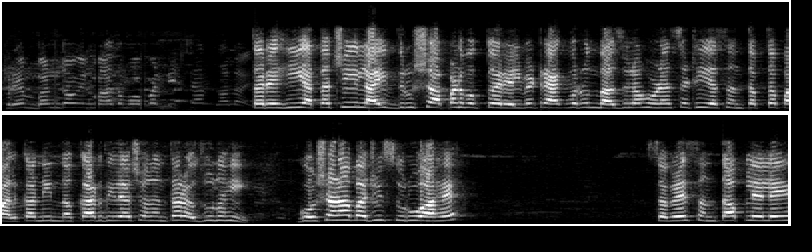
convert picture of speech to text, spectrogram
फ्रेम बंद होईल माझा मोबाईल डिस्चार्ज तर ही आताची लाईव्ह दृश्य आपण बघतोय. रेल्वे ट्रॅकवरून बाजूला होण्यासाठी या संतप्त पालकांनी नकार दिल्याच्या नंतर अजूनही घोषणाबाजी सुरू आहे. सगळे संतापलेले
